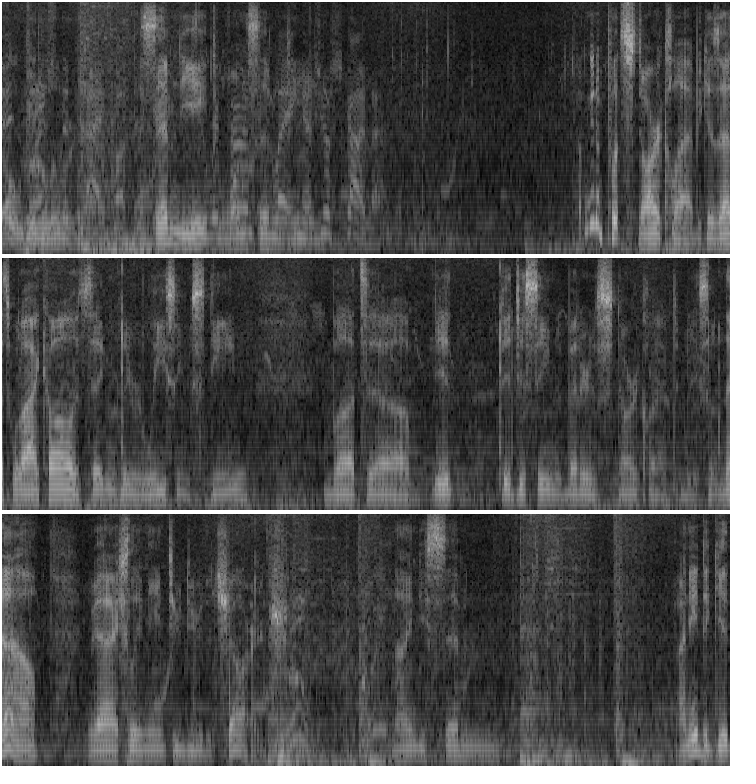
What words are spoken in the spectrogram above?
Oh, good lord. tag button again 78 to return 117. as your Skylander. I'm gonna put Star Clap because that's what I call it. it's technically releasing steam, but uh, it it just seems better as Star Clap to me. So now we actually need to do the charge. 97. I need to get.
